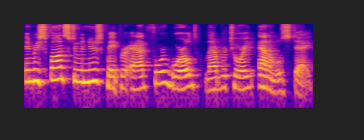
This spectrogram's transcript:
in response to a newspaper ad for World Laboratory Animals Day.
